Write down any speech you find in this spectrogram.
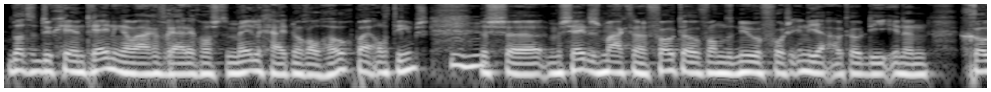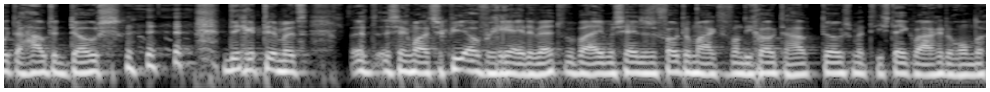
Omdat er natuurlijk geen trainingen waren vrijdag, was de meligheid nogal hoog bij alle teams. Dus eh, Mercedes maakte een foto van de nieuwe Force India auto die in een grote houten doos dichtgetimmerd het, zeg maar, het circuit overgereden werd. Waarbij Mercedes een foto maakte van die grote houten doos met die steekwagen eronder.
